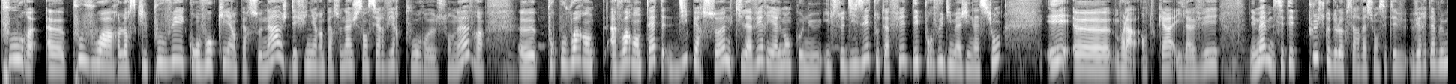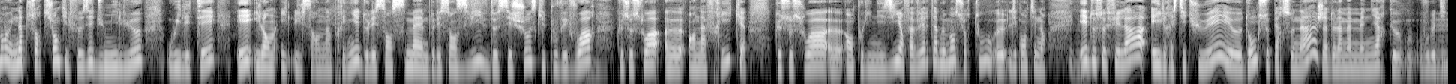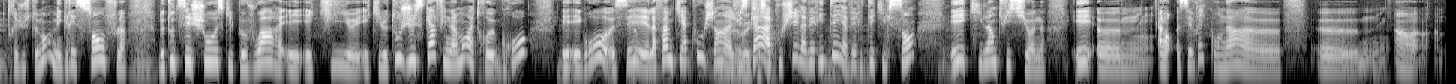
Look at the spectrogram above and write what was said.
pour euh, pouvoir, lorsqu'il pouvait convoquer un personnage, définir un personnage, s'en servir pour euh, son œuvre, mmh. euh, pour pouvoir avoir en tête dix personnes qu'il avait réellement connues. Il se disait tout à fait dépourvu d'imagination. Et voilà, en tout cas, il avait... Mmh. Mais même, c'était plus que de l'observation, c'était véritablement une absorption qu'il faisait du milieu où il était, et il, en, il, s'en imprégnait de l'essence même, de l'essence vive de ces choses qu'il pouvait voir, mmh. que ce soit en Afrique, que ce soit euh, en Polynésie, enfin véritablement mmh. surtout euh, les continents. Mmh. Et de ce fait-là, et il restituait euh, donc ce personnage de la même manière que vous le dites mmh. très justement, Maigret s'enfle de toutes ces choses qu'il peut voir et, qui, et qui le touchent jusqu'à finalement être gros. Et, gros, c'est la femme qui accouche, hein, jusqu'à accoucher la vérité, la vérité qu'il sent et qu'il intuitionne. Et alors c'est vrai qu'on a euh,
